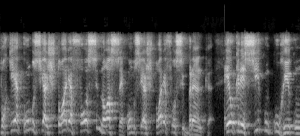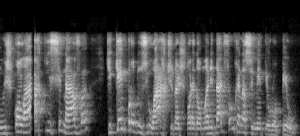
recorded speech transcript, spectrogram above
Porque é como se a história fosse nossa, é como se a história fosse branca. Eu cresci com um currículo escolar que ensinava que quem produziu arte na história da humanidade foi o Renascimento Europeu.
